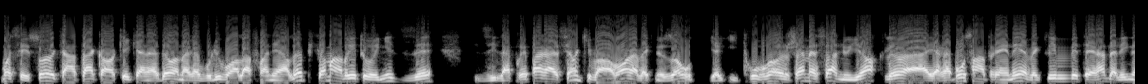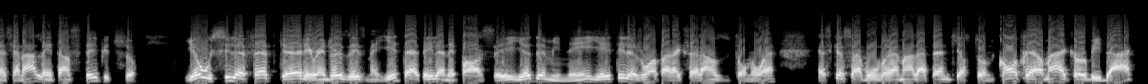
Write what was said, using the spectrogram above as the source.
moi, c'est sûr qu'en tant qu'Hockey Canada, on aurait voulu voir la fronnière là. Puis comme André Tourigny disait, il dit la préparation qu'il va avoir avec nous autres, il, il trouvera jamais ça à New York. Là, il aurait beau s'entraîner avec les vétérans de la Ligue nationale, l'intensité puis tout ça. Il y a aussi le fait que les Rangers disent, mais il est allé l'année passée, il a dominé, il a été le joueur par excellence du tournoi. Est-ce que ça vaut vraiment la peine qu'il retourne? Contrairement à Kirby Dack,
